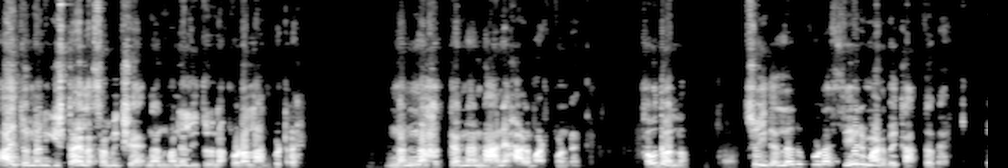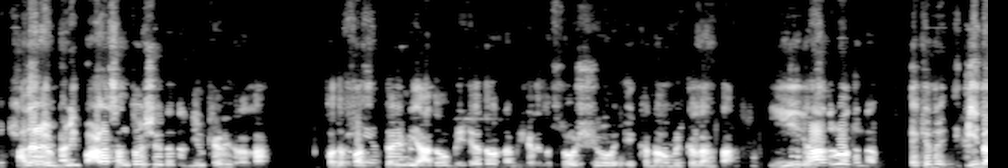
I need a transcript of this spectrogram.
ಆಯ್ತು ನನಗೆ ಇಷ್ಟ ಇಲ್ಲ ಸಮೀಕ್ಷೆ ನನ್ನ ಮನೇಲಿ ಇದ್ರು ನಾ ಕೊಡಲ್ಲ ಅನ್ಬಿಟ್ರೆ ನನ್ನ ಹಕ್ಕನ್ನ ನಾನೇ ಹಾಳು ಮಾಡ್ಕೊಂಡಂತೆ. ಹೌದಲ್ಲ ಸೊ ಇದೆಲ್ಲರೂ ಕೂಡ ಸೇರಿ ಮಾಡ್ಬೇಕಾಗ್ತದೆ. ಆದ್ರೆ ನನಗೆ ಬಹಳ ಸಂತೋಷ ಏನಂದ್ರೆ ನೀವು ಕೇಳಿದ್ರಲ್ಲ ಫಾರ್ ದ ಫಸ್ಟ್ ಟೈಮ್ ಯಾವ್ದೋ ಮೀಡಿಯಾದವ್ರು ನಮಗೆ ಹೇಳಿದ್ರು ಸೋಶಿಯೋ ಎಕನಾಮಿಕಲ್ ಅಂತ. ಈಗಾದ್ರೂ ಅದನ್ನ, ಯಾಕೆಂದ್ರೆ ಇದು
